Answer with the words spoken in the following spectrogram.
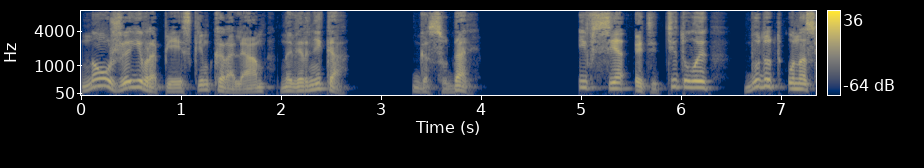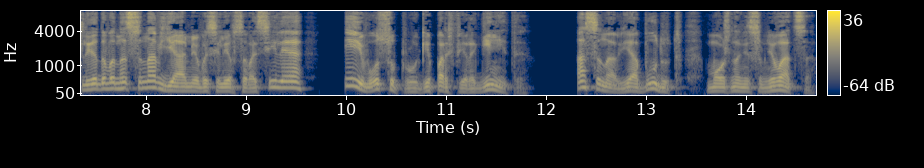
но уже европейским королям наверняка, государь. И все эти титулы будут унаследованы сыновьями Василевса Василия и его супруги Порфира Гениты. А сыновья будут, можно не сомневаться.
